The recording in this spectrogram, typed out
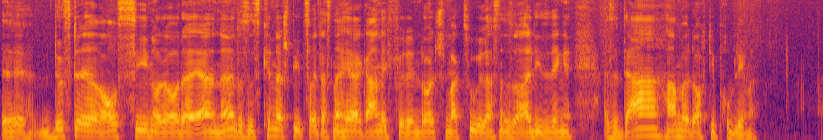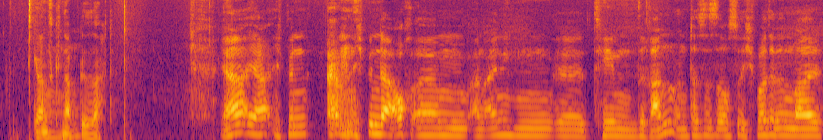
äh, Düfte rausziehen oder, oder eher, ne, das ist Kinderspielzeug, das nachher gar nicht für den deutschen Markt zugelassen ist, so all diese Dinge. Also da haben wir doch die Probleme. Ganz mhm. knapp gesagt. Ja, ja, ich bin, ich bin da auch ähm, an einigen äh, Themen dran und das ist auch so, ich wollte dann mal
